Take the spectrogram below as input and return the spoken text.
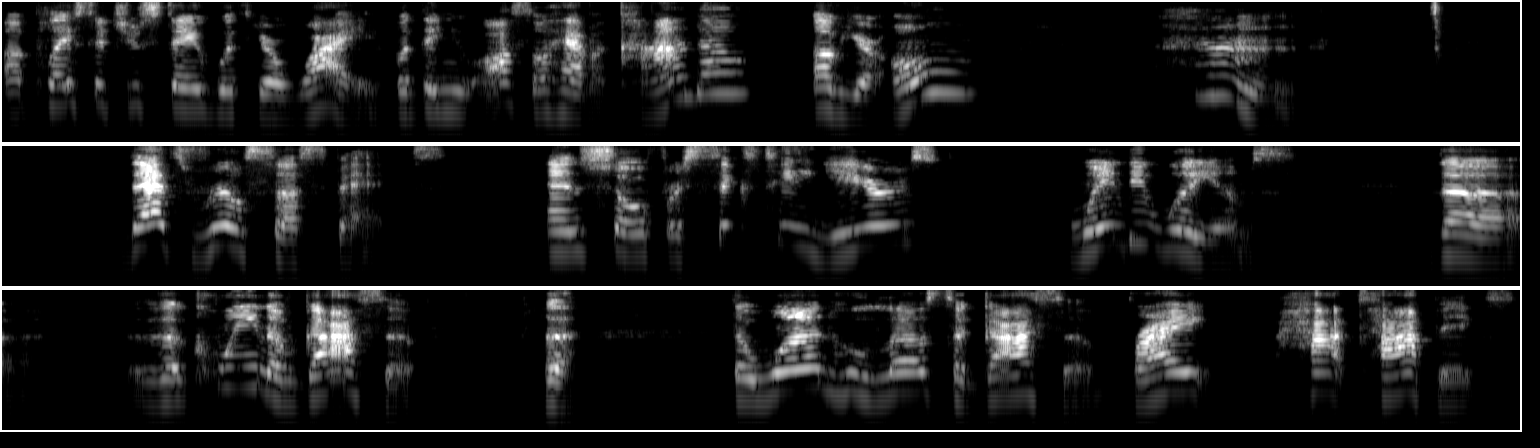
a place that you stay with your wife, but then you also have a condo of your own. Hmm. That's real suspect. And so for 16 years, Wendy Williams, the the queen of gossip, the one who loves to gossip, right? Hot topics.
